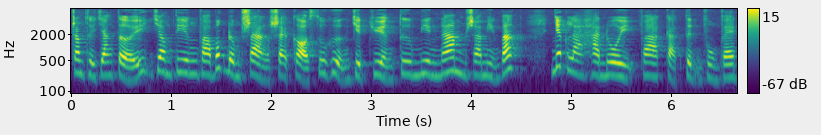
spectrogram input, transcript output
trong thời gian tới, dòng tiền vào bất động sản sẽ có xu hướng dịch chuyển từ miền Nam ra miền Bắc, nhất là Hà Nội và các tỉnh vùng ven.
